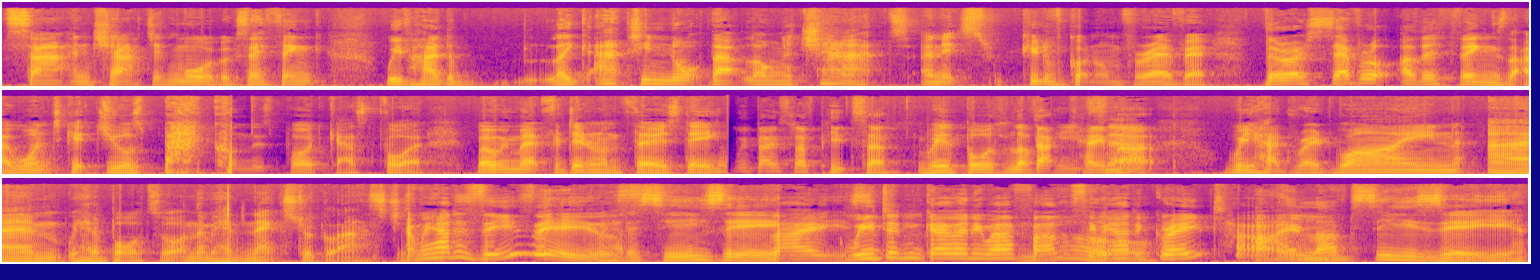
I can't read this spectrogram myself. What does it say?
sat and chatted more because I think we've had, a, like, actually not that long a chat and it's could have gone on forever. There are several other things that I want to get Jules back on this podcast for. When we met for dinner on Thursday, We both love pizza. we both love That pizza. came up. We had red wine, um, we had a bottle, and then we had an extra glass. Just And we had a Zizzi's. we had a Zizzi. like, we didn't go anywhere fancy. We had a great time. I loved Zizzi.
